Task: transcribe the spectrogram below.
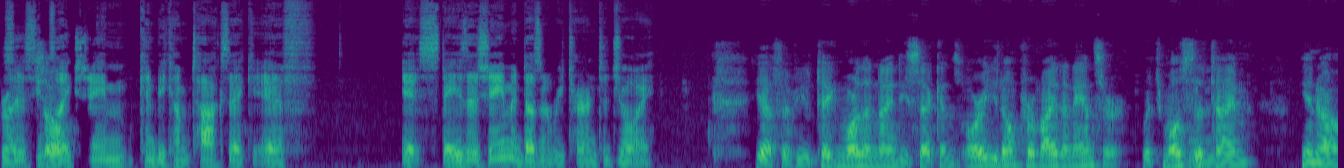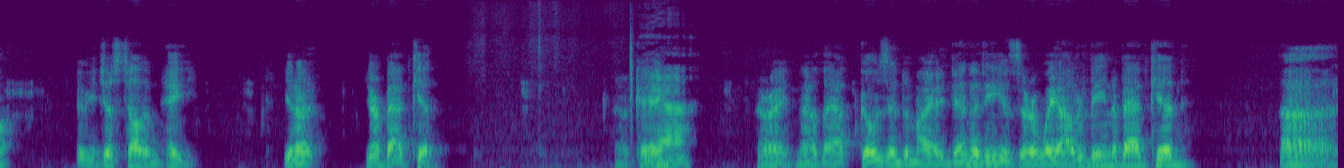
Right. So it seems so, like shame can become toxic if it stays as shame and doesn't return to joy yes, if you take more than 90 seconds or you don't provide an answer, which most mm-hmm. of the mm-hmm. time, you know, if you just tell them, hey, you know, you're a bad kid. Okay. Yeah. All right. Now that goes into my identity. Is there a way out of being a bad kid? Uh,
